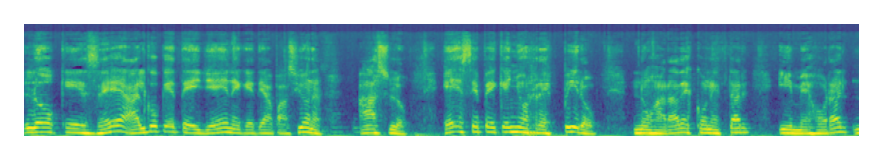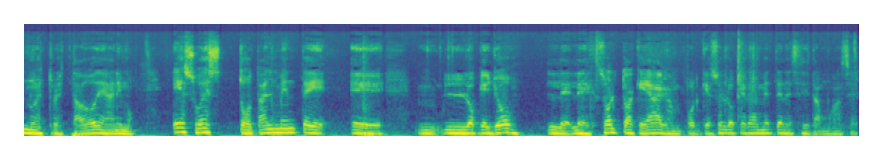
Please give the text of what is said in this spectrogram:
lo que sea, algo que te llene, que te apasiona, hazlo. Ese pequeño respiro nos hará desconectar y mejorar nuestro estado de ánimo. Eso es totalmente eh, lo que yo le- les exhorto a que hagan, porque eso es lo que realmente necesitamos hacer.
